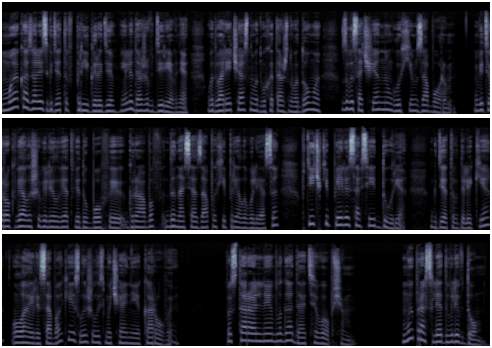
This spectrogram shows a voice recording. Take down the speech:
Мы оказались где-то в пригороде или даже в деревне, во дворе частного двухэтажного дома с высоченным глухим забором. Ветерок вяло шевелил ветви дубов и грабов, донося запахи прелого леса. Птички пели со всей дури. Где-то вдалеке лаяли собаки и слышалось мычание коровы. Пасторальная благодать, в общем. Мы проследовали в дом.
